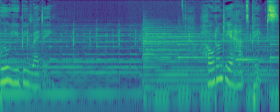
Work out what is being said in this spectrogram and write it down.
Will you be ready? Hold on to your hats, peeps,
